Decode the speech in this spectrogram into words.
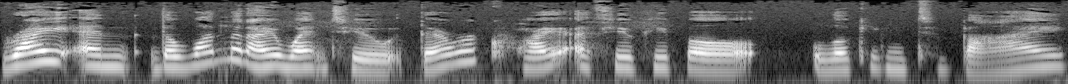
Right. And the one that I went to, there were quite a few people looking to buy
